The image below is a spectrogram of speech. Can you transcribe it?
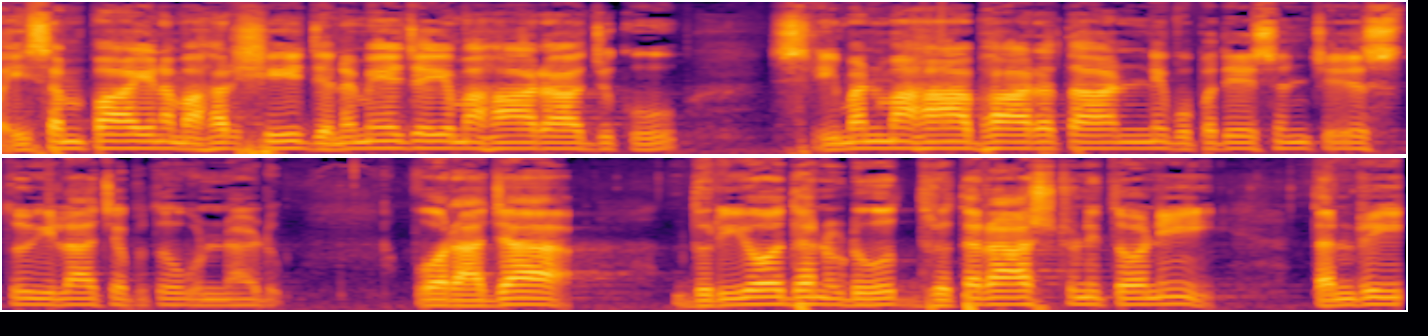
వైశంపాయన మహర్షి జనమేజయ మహారాజుకు శ్రీమన్మహాభారతాన్ని ఉపదేశం చేస్తూ ఇలా చెబుతూ ఉన్నాడు. ఓ రాజా దుర్యోధనుడు ధృతరాష్ట్రునితోని తండ్రి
